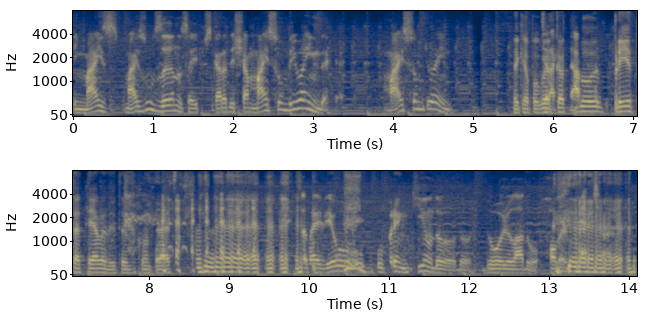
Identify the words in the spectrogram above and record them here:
tem mais, mais uns anos aí pros caras deixar mais sombrio ainda, cara. Mais sombrio ainda. Daqui a pouco Será vai ficar tudo pra... preta a tela de tanto contraste. Você vai ver o, o branquinho do, do, do, olho lá do Robert Pattinson.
